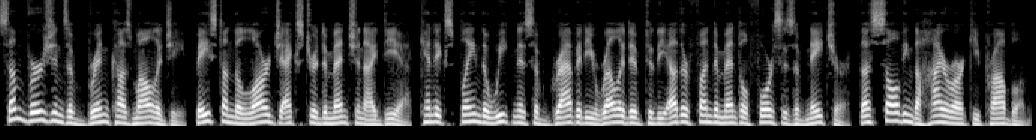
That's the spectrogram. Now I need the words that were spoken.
Some versions of Brane cosmology, based on the large extra dimension idea, can explain the weakness of gravity relative to the other fundamental forces of nature, thus solving the hierarchy problem.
